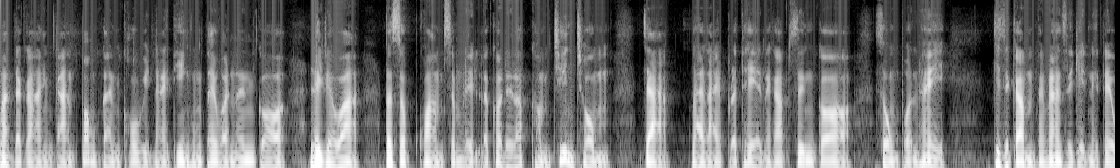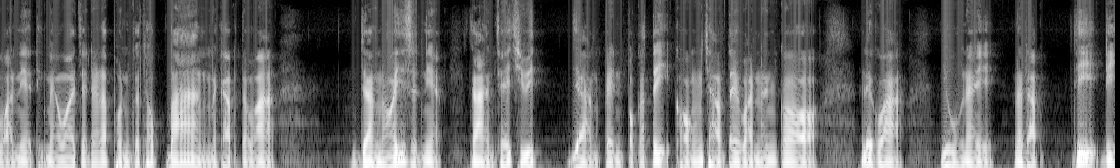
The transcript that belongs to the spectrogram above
มาตรการการป้องกันโควิด -19 ของไต้หวันนั้นก็เรียกได้ว่า ประสบความสำเร็จแล้วก็ได้รับคำชื่นชมจากหลาย ๆ ประเทศนะครับ ซึ่งก็ส่งผลให้กิจกรรมทางด้านเศรษฐกิจในไต้หวันเนี่ยถึงแม้ว่าจะได้รับผลกระทบบ้างนะครับ แต่ว่าอย่างน้อยที่สุดเนี่ยการใช้ชีวิตอย่างเป็นปกติของชาวไต้หวันนั้นก็ เรียกว่าอยู่ในระดับที่ดี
